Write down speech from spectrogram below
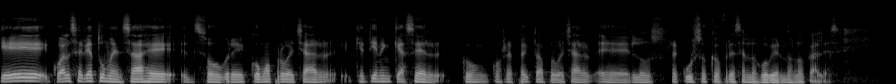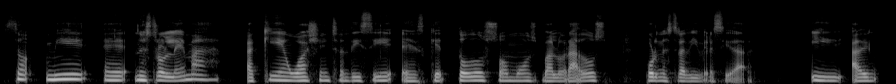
¿qué, ¿cuál sería tu mensaje sobre cómo aprovechar, qué tienen que hacer con, con respecto a aprovechar eh, los recursos que ofrecen los gobiernos locales? So, mi, eh, nuestro lema aquí en Washington, D.C. es que todos somos valorados por nuestra diversidad. Y hay,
